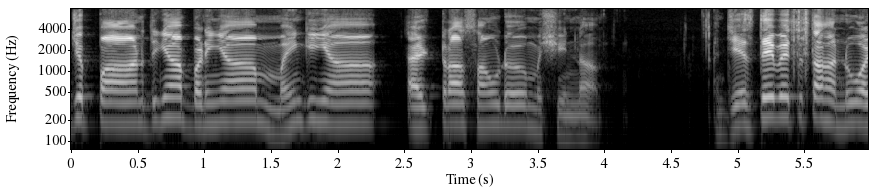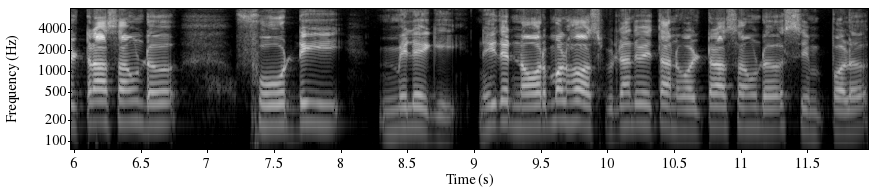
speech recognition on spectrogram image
ਜਾਪਾਨ ਦੀਆਂ ਬੜੀਆਂ ਮਹਿੰਗੀਆਂ ਅਲਟਰਾਸਾਊਂਡ ਮਸ਼ੀਨਾਂ, ਜਿਸ ਦੇ ਵਿੱਚ ਤੁਹਾਨੂੰ ਅਲਟਰਾਸਾਊਂਡ 4D ਮਿਲੇਗੀ। ਨਹੀਂ ਤੇ ਨਾਰਮਲ ਹਸਪੀਟਲਾਂ ਦੇ ਵਿੱਚ ਤੁਹਾਨੂੰ ਅਲਟਰਾਸਾਊਂਡ ਸਿੰਪਲ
